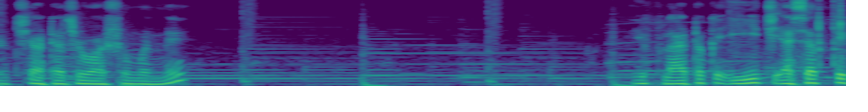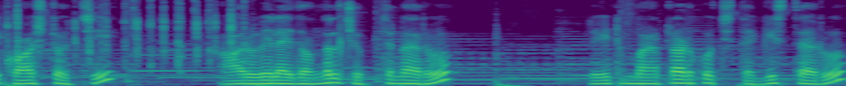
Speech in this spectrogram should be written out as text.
వచ్చి అటాచ్ వాష్రూమ్ అండి ఈ ఫ్లాట్ ఒక ఈచ్ ఎస్ఎఫ్టీ కాస్ట్ వచ్చి ఆరు వేల ఐదు వందలు చెప్తున్నారు. రేటు మాట్లాడుకొచ్చి తగ్గిస్తారు.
